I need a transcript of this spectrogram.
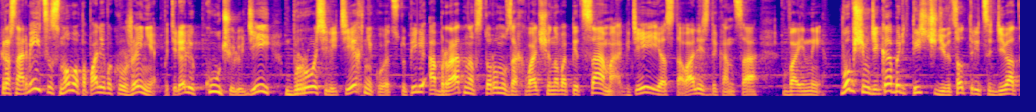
Красноармейцы снова попали в окружение, потеряли кучу людей, бросили технику и отступили обратно в сторону захваченного Петсама, где и оставались до конца войны. В общем, декабрь 1939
